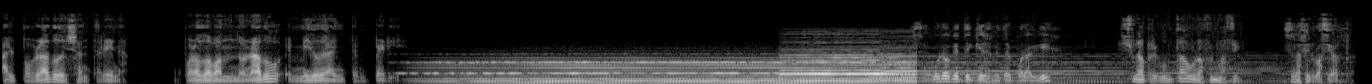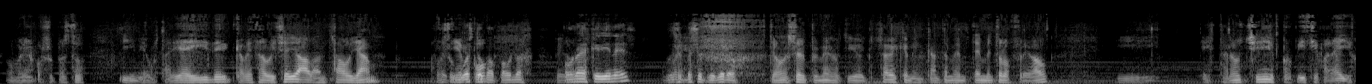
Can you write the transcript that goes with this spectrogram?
al poblado de Santa Elena, un poblado abandonado en medio de la intemperie. ¿Seguro que te quieres meter por aquí? ¿Es una pregunta o una afirmación? Es una afirmación. Hombre, por supuesto. Y me gustaría ir de cabeza a Odisea avanzado ya. Por supuesto, papá. Una, pero- una vez que vienes, Hombre. siempre es el primero. Tengo que ser el primero, tío. Sabes que me encanta meterme todos los fregados. Y esta noche es propicia para ello.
